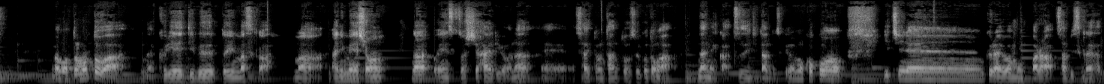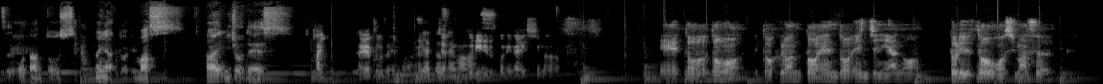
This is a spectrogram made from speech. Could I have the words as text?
もともとは、なクリエイティブといいますか、まあ、アニメーションが演出として入るような、えーサイトの担当をすることが何年か続いてたんですけども、ここ1年くらいはもっぱらサービス開発を担当するようになっております。はい、以上です。はい。ありがとうございます。ありがとうございますじゃあドリルお願いします。えっ、と、どうも、えっと、フロントエンドエンジニアのドリルと申します。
